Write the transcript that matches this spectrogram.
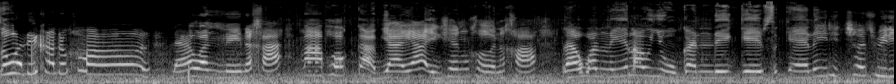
สวัสดีค่ะทุกคน และวันนี้นะคะ มาพบกับยาย่าอีกเช่นเคยนะคะ แล้ววันนี้เราอยู่กันในเกม Scary Teacher 3D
